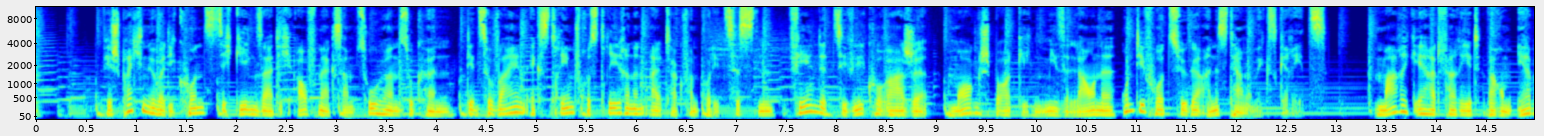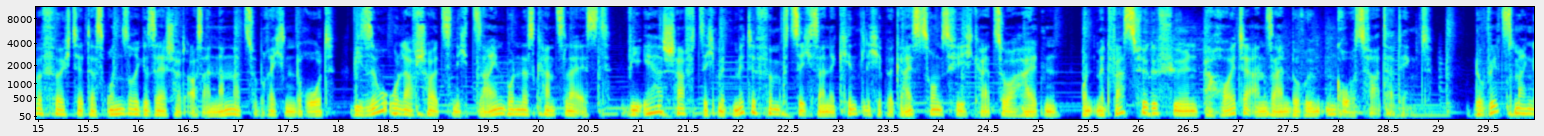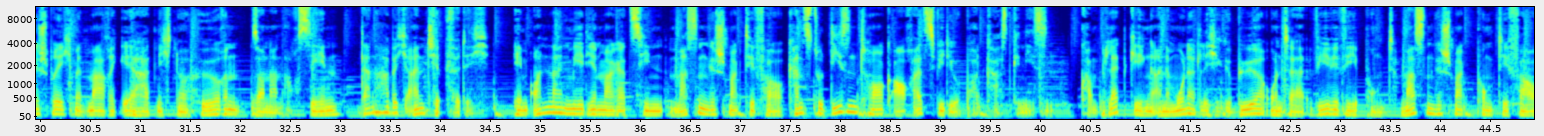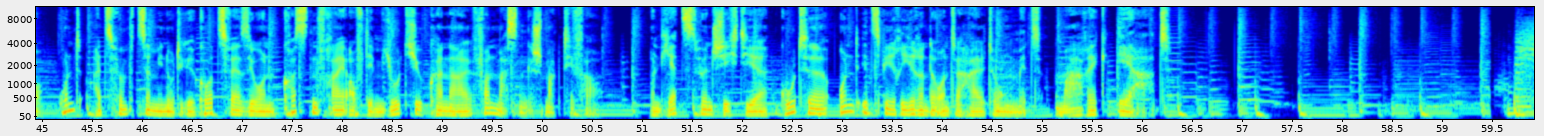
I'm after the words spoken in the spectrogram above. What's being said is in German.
Wir sprechen über die Kunst, sich gegenseitig aufmerksam zuhören zu können, den zuweilen extrem frustrierenden Alltag von Polizisten, fehlende Zivilcourage, Morgensport gegen miese Laune und die Vorzüge eines Thermomix-Geräts. Marek Erhard verrät, warum er befürchtet, dass unsere Gesellschaft auseinanderzubrechen droht, wieso Olaf Scholz nicht sein Bundeskanzler ist, wie er es schafft, sich mit Mitte 50 seine kindliche Begeisterungsfähigkeit zu erhalten und mit was für Gefühlen er heute an seinen berühmten Großvater denkt. Du willst mein Gespräch mit Marek Erhard nicht nur hören, sondern auch sehen? Dann habe ich einen Tipp für dich. Im Online-Medienmagazin Massengeschmack TV kannst du diesen Talk auch als Videopodcast genießen. Komplett gegen eine monatliche Gebühr unter www.massengeschmack.tv und als 15-minütige Kurzversion kostenfrei auf dem YouTube-Kanal von Massengeschmack TV. Und jetzt wünsche ich dir gute und inspirierende Unterhaltung mit Marek Erhard.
